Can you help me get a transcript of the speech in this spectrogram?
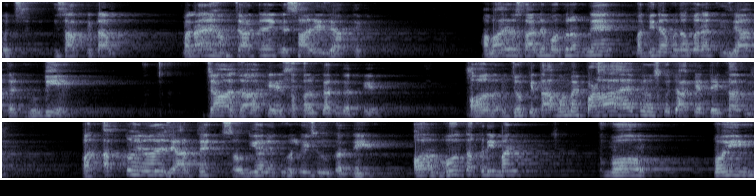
کچھ حساب کتاب بنائے ہم چاہتے ہیں کہ ساری زیارتیں ہمارے استاد محترم نے مدینہ منورہ کی زیارتیں ڈھونڈی ہیں۔ جا جا کے سفر کر کر کے۔ اور جو کتابوں میں پڑھا ہے، پھر اس کو جا کے دیکھا بھی۔ اور اب تو انہوں نے زیارتیں سعودیوں نے کھولنی شروع کر دی۔ اور وہ تقریباً وہ کوئی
